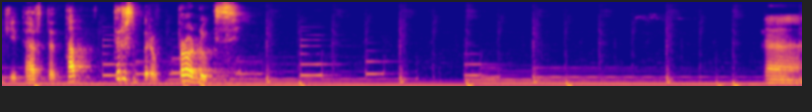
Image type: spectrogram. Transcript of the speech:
kita harus tetap terus berproduksi nah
